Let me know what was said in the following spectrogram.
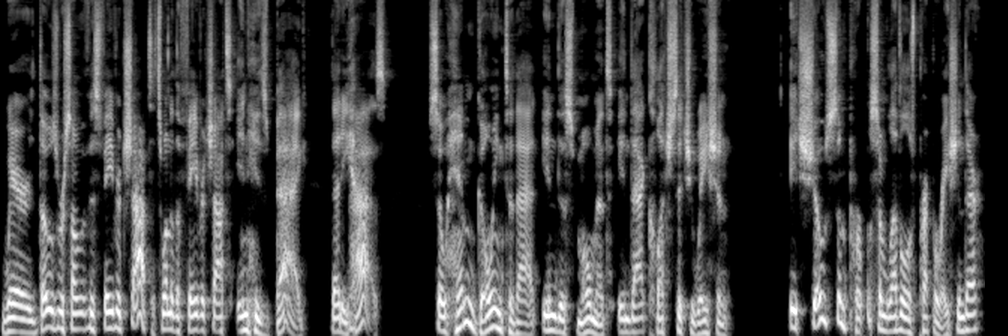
where those were some of his favorite shots. It's one of the favorite shots in his bag that he has. So, him going to that in this moment, in that clutch situation, it shows some some level of preparation there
